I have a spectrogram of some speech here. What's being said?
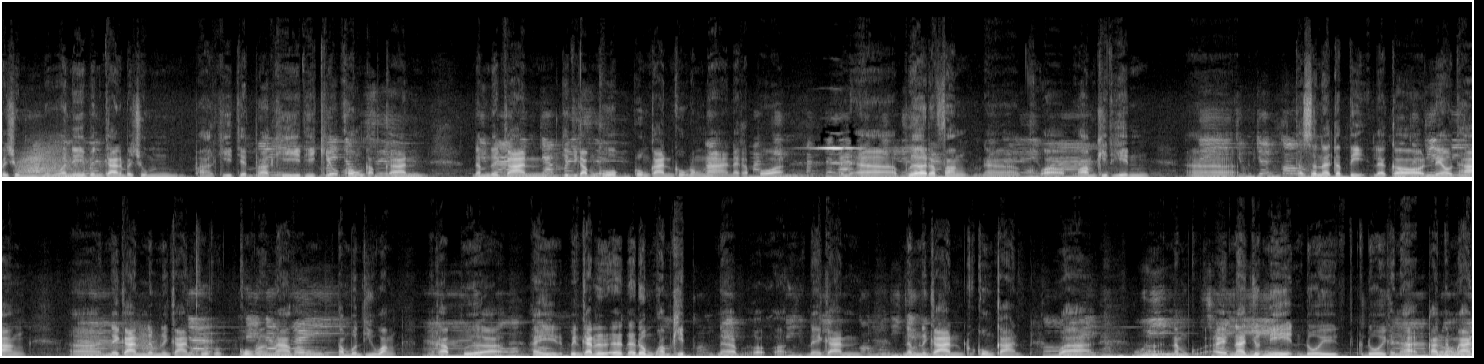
ประชุมวันนี้เป็นการประชุมภาคีเจ็ดภาคีที่เกี่ยวข้องกับการดำเนินการกิจกรรมโคกโครงการโคกหนองนานะครับ เพราะว่าเอ่อเพื่อรับฟังอ่าความคิดเห็นอ่าทัศนคติและก็แนวทาง ในการดำเนินการโคกโคกหนองนาของตำบลที่วังนะครับ เพื่อให้เป็นการระระดมความคิดนะครับในการดำเนินการโครงการว่าเอ่อนำไอ้ณจุดนี้โดยโดยคณะการทำงาน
